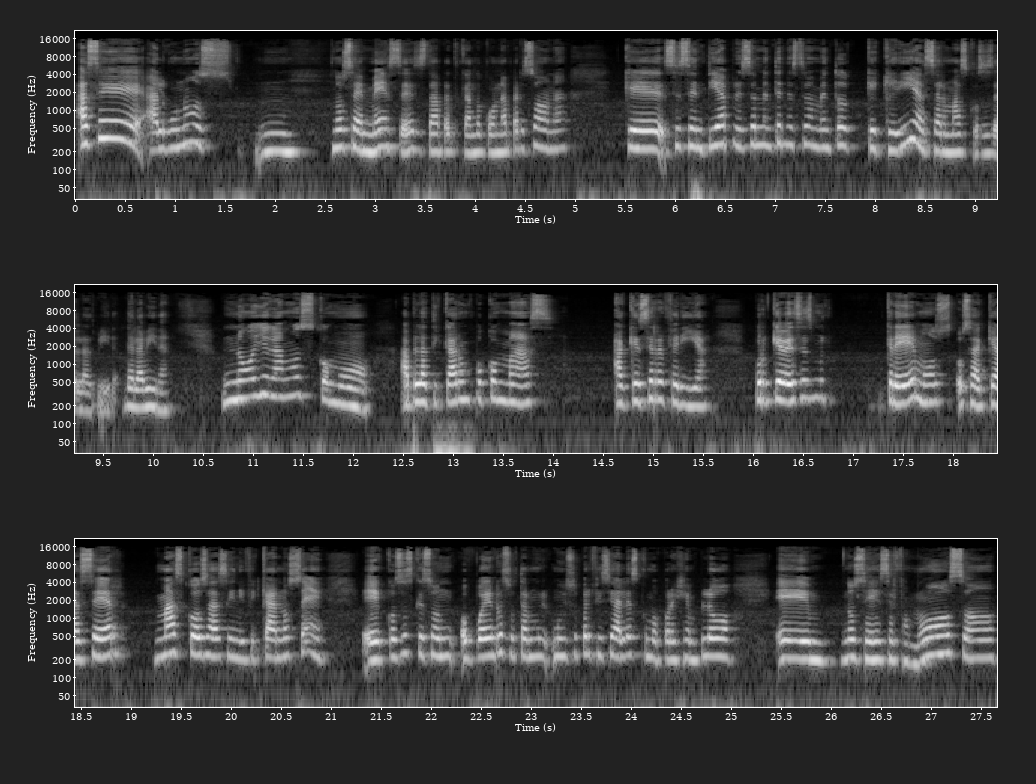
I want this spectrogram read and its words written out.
Hace algunos, mm, no sé, meses estaba platicando con una persona que se sentía precisamente en este momento que quería hacer más cosas de la vida. De la vida. No llegamos como a platicar un poco más a qué se refería, porque a veces creemos, o sea, que hacer más cosas significa, no sé, eh, cosas que son o pueden resultar muy, superficiales, como por ejemplo, eh, no sé, ser famoso,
